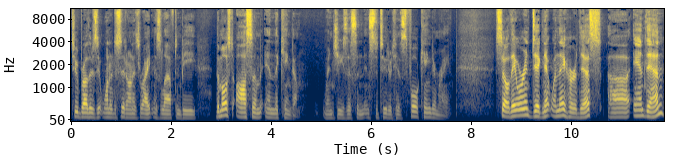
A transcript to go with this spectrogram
Two brothers that wanted to sit on his right and his left and be the most awesome in the kingdom when Jesus instituted his full kingdom reign. So they were indignant when they heard this. Uh, and then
